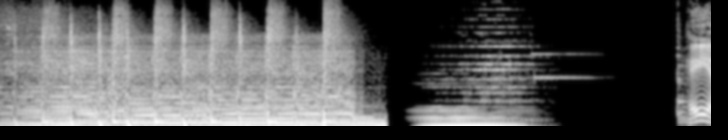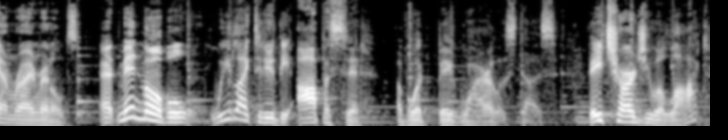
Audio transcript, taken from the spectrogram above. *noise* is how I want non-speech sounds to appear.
Hey, I'm Ryan Reynolds. At Mint Mobile, we like to do the opposite of what Big Wireless does. They charge you a lot,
